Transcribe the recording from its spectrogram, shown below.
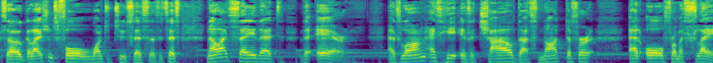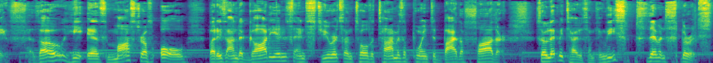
So Galatians 4 1 to 2 says this. It says, Now I say that the heir, as long as he is a child, does not differ at all from a slave, though he is master of all, but is under guardians and stewards until the time is appointed by the Father. So let me tell you something. These seven spirits,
